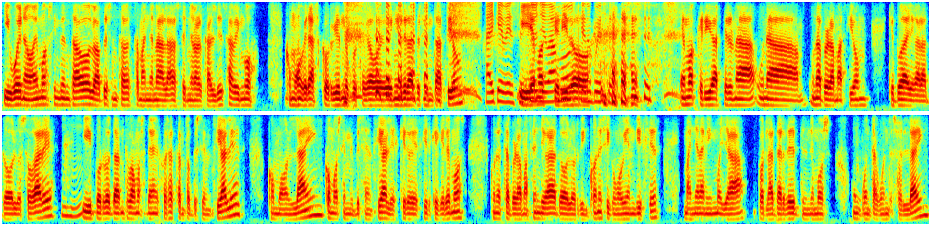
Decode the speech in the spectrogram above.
Y bueno, hemos intentado, lo ha presentado esta mañana la señora alcaldesa, vengo como verás corriendo porque acabo de venir de la presentación. Hay que ver si que llevamos, que no puede ser. hemos querido hacer una, una, una programación que pueda llegar a todos los hogares y por lo tanto vamos a tener cosas tanto presenciales como online, como semipresenciales. Quiero decir que queremos con nuestra programación llegar a todos los rincones y como bien dices, mañana mismo ya por la tarde tendremos un cuentacuentos online,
